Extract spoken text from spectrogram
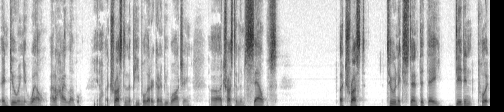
and doing it well at a high level. Yeah. A trust in the people that are going to be watching, uh, a trust in themselves. A trust to an extent that they didn't put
